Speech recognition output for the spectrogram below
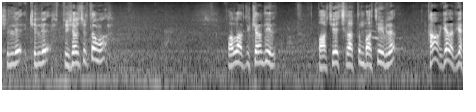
Kirli, kirli dışarı çıktı ama Vallahi dükkanı değil bahçeye çıkarttım bahçeyi bile. Tamam gel hadi gel.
